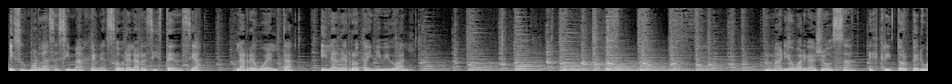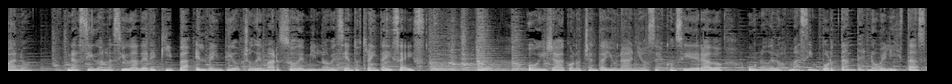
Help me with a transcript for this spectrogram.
y sus mordaces imágenes sobre la resistencia, la revuelta y la derrota individual. Mario Vargallosa, escritor peruano, nacido en la ciudad de Arequipa el 28 de marzo de 1936. Ya con 81 años es considerado uno de los más importantes novelistas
